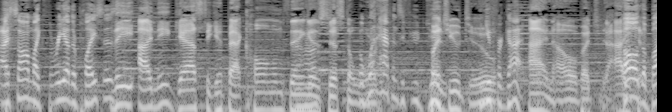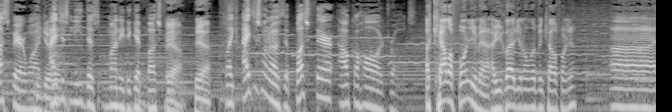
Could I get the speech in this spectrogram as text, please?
I saw him like three other places. the i need gas to get back home thing Uh-huh. is just the But worst what happens if you do? but you do you forgot. i know but I, oh, the bus fare one. I just need this money to get bus fare. yeah yeah Like I just want to know: is it bus fare, alcohol, or drugs? A California man. Are you glad you don't live in California? Uh,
